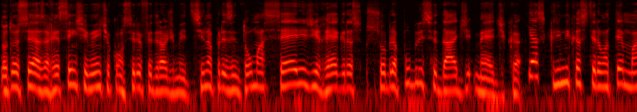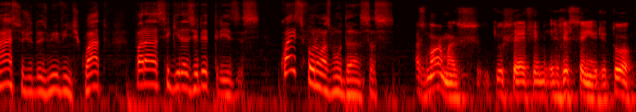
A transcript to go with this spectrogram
Doutor César, recentemente o Conselho Federal de Medicina apresentou uma série de regras sobre a publicidade médica e as clínicas terão até março de 2024 para seguir as diretrizes. Quais foram as mudanças? As normas que o CFM recém-editou,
